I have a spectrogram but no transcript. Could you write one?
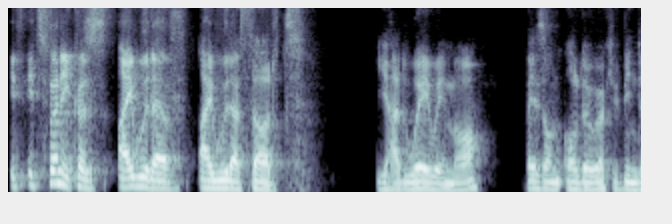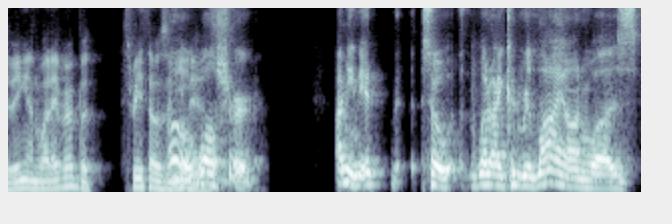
it, it's funny because I would have I would have thought you had way way more based on all the work you've been doing and whatever, but three thousand. Oh emails, well, sure I mean, it. So what I could rely on was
